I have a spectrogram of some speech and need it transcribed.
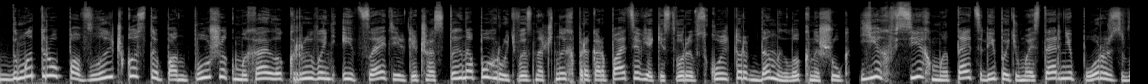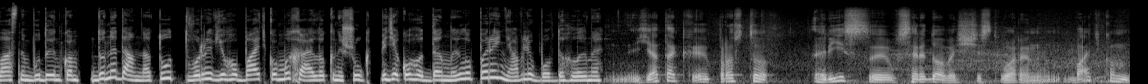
Дмитро Павличко, Степан Пушик, Михайло Кривень. І це тільки частина погрудь визначних прикарпатців, які створив скульптор Данило Книшук. Їх всіх митець ліпить у майстерні поруч з власним будинком. Донедавна тут творив його батько Михайло Книшук, від якого Данило перейняв любов до глини. Я так е, просто ріс е, в середовищі, створеним батьком.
